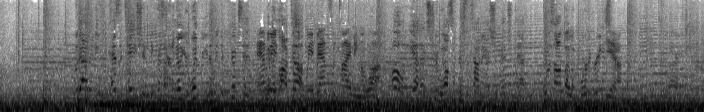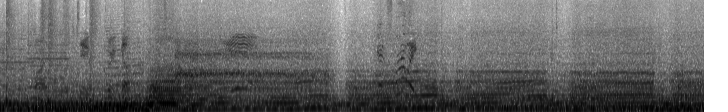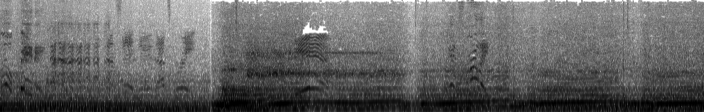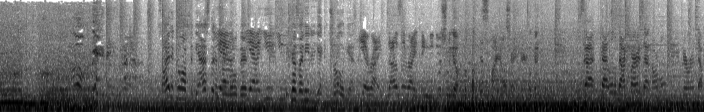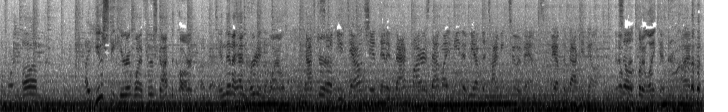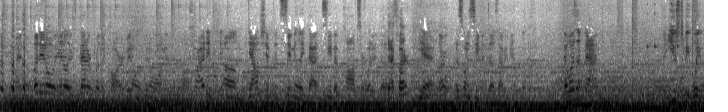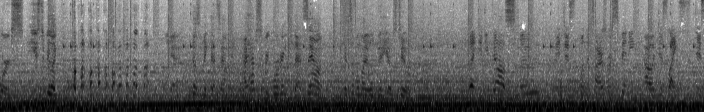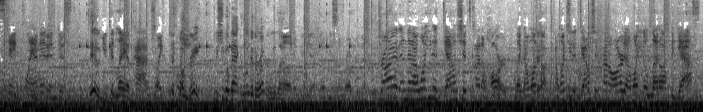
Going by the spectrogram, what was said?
without any hesitation because I know you're with me that we can fix it And we it locked up. We advanced the timing a lot. oh, yeah, that's true. We also fixed the timing. I should mention that. It was off by what, four degrees? Yeah. All right. There Yeah. for a little bit Yeah. You. You. because I needed to get control again. Yeah. Right. That was the right thing to do. Where should we go? This is my house right here. Okay. Is that that little backfire? Is that normal? Have you ever heard that before? Um, I used to hear it when I first got the car. Okay. And then I hadn't heard it in a while. After. So if you downshift and it backfires, that might be that we have the timing to advance. We have to back it down. I know, so but, but I like it. I know, I know. But it'll it'll it's better for the car. We don't we don't want it to pop. Try to um, downshift and simulate that and see if it pops or what it does. Backfire? Yeah. Right. I just want to see if it does that again. Okay. It wasn't bad. It used to be way worse. It used to be like pop, pop, pop, pop, pop, pop, pop, pop, pop. Yeah. It doesn't make that sound anymore. I have some recordings of that sound in some of my old videos too. But did you feel how smooth spinning? How it just like just stayed planted and just Dude. you could lay a patch like It felt great. We should go back and look at the rubber we Oh, left. that'll be, yeah, that'll be some rubber there. Drive, and then I want you to downshift kind of hard. Like I want Okay. the, I want you to downshift kind of hard, and I want you to let off the gas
